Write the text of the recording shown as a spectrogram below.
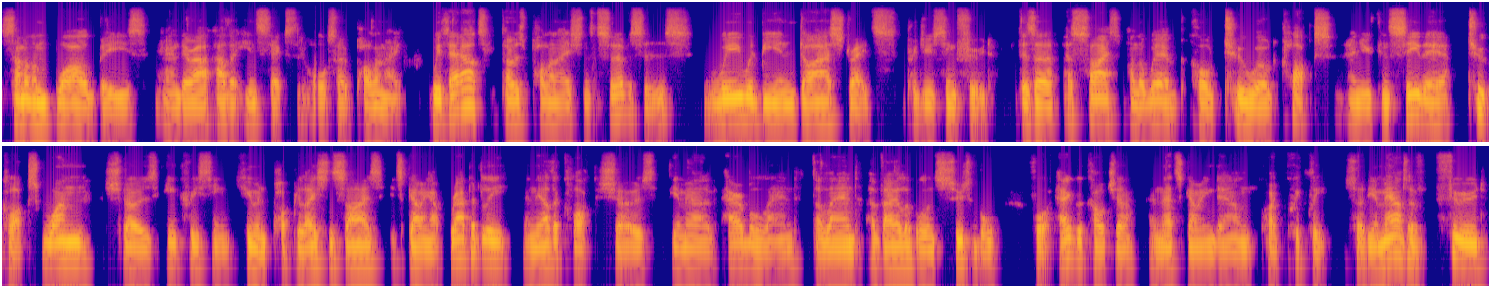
Some of them wild bees, and there are other insects that also pollinate. Without those pollination services, we would be in dire straits producing food. There's a, a site on the web called Two World Clocks, and you can see there two clocks. One shows increasing human population size, it's going up rapidly, and the other clock shows the amount of arable land, the land available and suitable for agriculture, and that's going down quite quickly. So the amount of food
